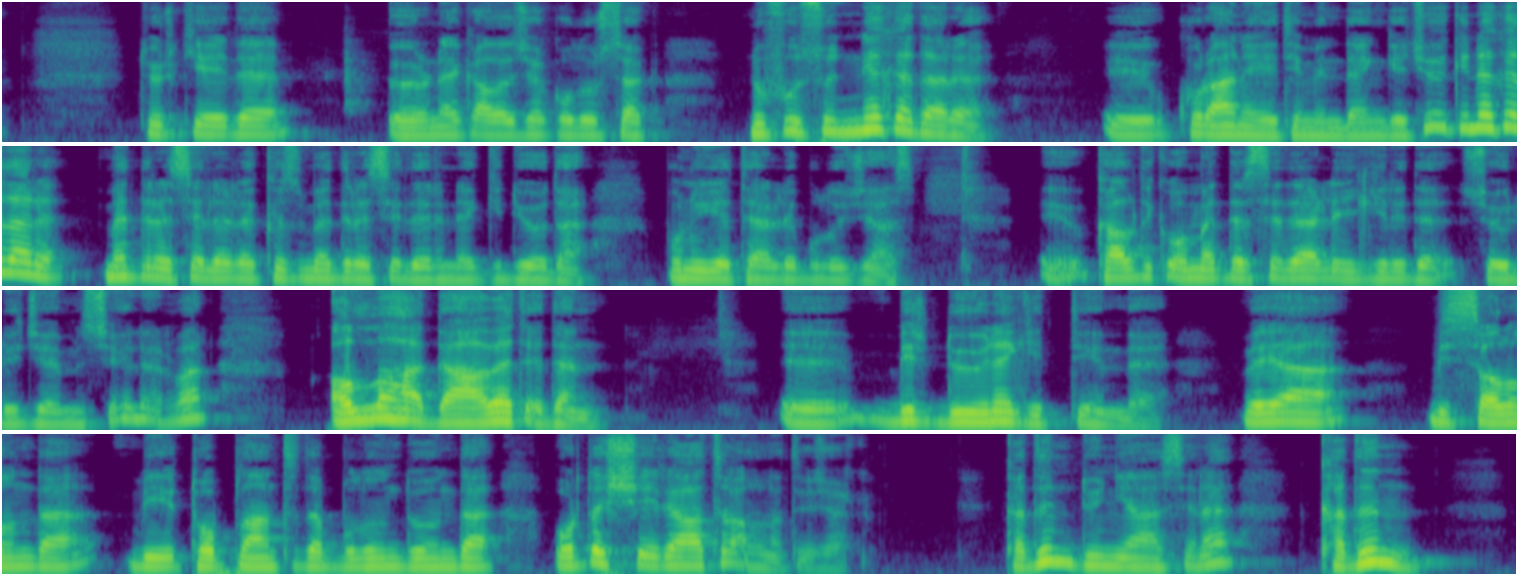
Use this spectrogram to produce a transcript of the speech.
Türkiye'de örnek alacak olursak nüfusun ne kadarı e, Kur'an eğitiminden geçiyor ki ne kadarı medreselere, kız medreselerine gidiyor da bunu yeterli bulacağız. E, kaldı ki o medreselerle ilgili de söyleyeceğimiz şeyler var. Allah'a davet eden e, bir düğüne gittiğinde veya bir salonda bir toplantıda bulunduğunda orada şeriatı anlatacak. Kadın dünyasına kadın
